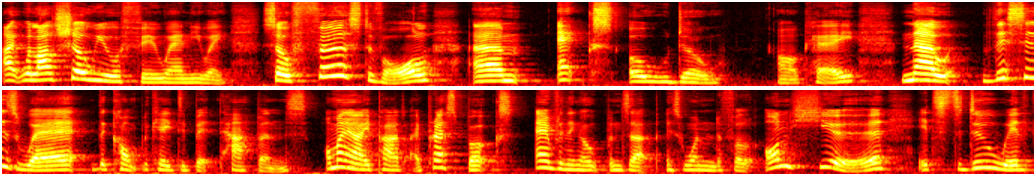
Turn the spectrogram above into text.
I, well, I'll show you a few anyway. So first of all, um, Xodo. Okay, now this is where the complicated bit happens. On my iPad, I press books, everything opens up, it's wonderful. On here, it's to do with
